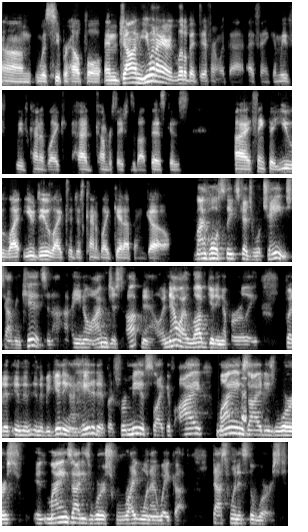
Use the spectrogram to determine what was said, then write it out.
um, was super helpful. And John, you and I are a little bit different with that, I think, and we've we've kind of like had conversations about this because I think that you like you do like to just kind of like get up and go. My whole sleep schedule changed having kids, and I, you know I'm just up now. And now I love getting up early, but it, in the, in the beginning I hated it. But for me, it's like if I my anxiety's worse. My anxiety's worse right when I wake up. That's when it's the worst.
